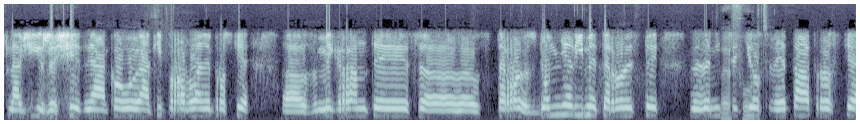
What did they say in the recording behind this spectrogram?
snaží řešit nějakou, nějaký problémy prostě uh, s migranty, s, uh, s, teror, s domělými teroristy ze zemí třetího furt. světa prostě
